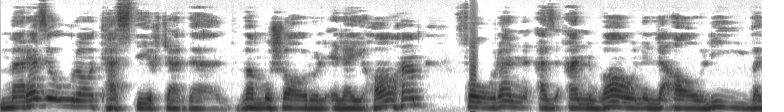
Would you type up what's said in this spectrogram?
مرض او را تصدیق کردند و مشار الیها هم فورا از انوان لعالی و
